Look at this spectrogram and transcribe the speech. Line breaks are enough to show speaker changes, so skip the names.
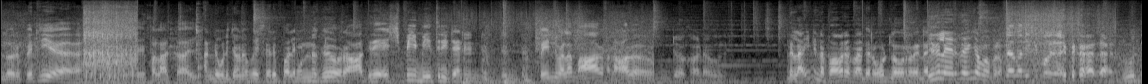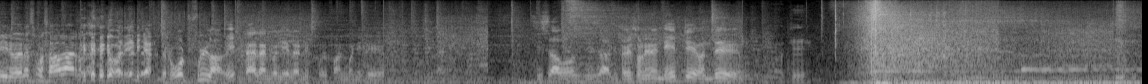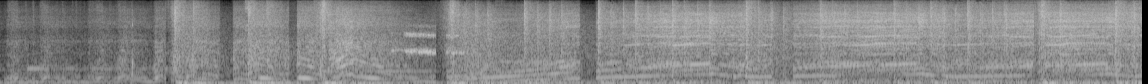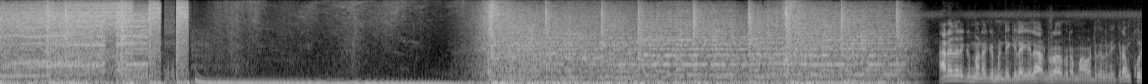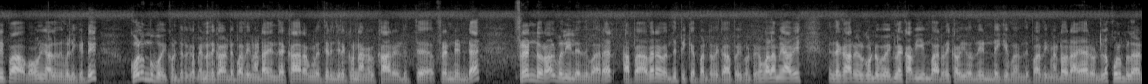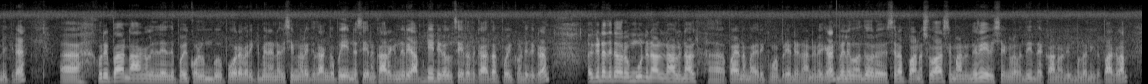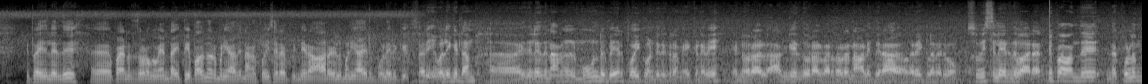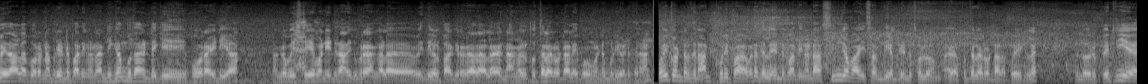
இதில் ஒரு பெரிய பலாக்காய் கண்டுபிடிச்சவன போய் செருப்பால். முன்னுக்கு ஒரு ஆட் இது HP P three ten paint வளம் ஆக ஆக கடவுள். இந்த லைட் இந்த பவரை பார்த்து ரோட்ல ஓடுறது இதுல இருந்து எங்க போறோம்? நூற்றி இருபது சும்மா சாதாரண இந்த ரோட் ஃபுல்லாவே தாய்லாந்து வழியில் அன்னைக்கு போய் ஃபன் பண்ணிட்டு சிசாவோ சிசா அவர் சொன்னேன் நேற்று வந்து ஓகே அனைவருக்கும் வணக்கம். இன்றைக்கு இலங்கையில் அனுராதபுரம் மாவட்டத்தில் நிற்கிறோம். குறிப்பாக வவுனியாளது வெளிக்கிட்டு கொழும்பு போய் கொண்டிருக்கோம் என்னதுக்காண்டு பார்த்தீங்கன்னா இந்த கார் அவங்களுக்கு தெரிஞ்சிருக்கும். நாங்கள் கார் எடுத்த ஃப்ரெண்டுண்ட ஃப்ரெண்ட் ஒரு ஆள் வெளியிலேருந்து வரார். அப்போ அவரை வந்து பிக்கப் பண்ணுறதுக்காக போய் கொண்டிருக்கோம் வளமையாகவே இந்த கார்கள் கொண்டு போய்க்கல. கவியும் பாருது கவி வந்து இன்றைக்கு வந்து பார்த்திங்கன்னா ஒரு ஐயாயிரம் ஒன்றில் கொழும்புல தான் நிற்கிறார் குறிப்பாக நாங்கள் இதிலேருந்து போய் கொழும்பு போகிற வரைக்கும் என்னென்ன விஷயம் நடக்குது அங்கே போய் என்ன செய்யணும் காருக்கு நிறைய அப்டேட்டுகளும் செய்கிறதுக்காக தான் போய் கொண்டிருக்கிறோம். கிட்டத்தட்ட ஒரு மூன்று நாள் நாலு நாள் பயணமாக இருக்கும் அப்படின்னு நான் நினைக்கிறேன். மேலும் வந்து ஒரு சிறப்பான சுவாரஸ்யமான நிறைய விஷயங்களை வந்து இந்த காணொளி மூலம் நீங்கள் பார்க்கலாம். இப்போ இதுலேருந்து பயணத்தை தொடங்க வேண்டாம். இப்போ பதினோரு மணி ஆகுது. நாங்கள் போய் சேர பின்னேரம் ஆறு ஏழு மணி ஆயிரம் போல இருக்குது சரி வலிக்கிட்டம். இதுலேருந்து நாங்கள் மூன்று பேர் போய் கொண்டிருக்கிறோம் ஏற்கனவே. இன்னொரு ஆள் அங்கேருந்து ஒரு ஆள் வரதோட நாலு பேராக வரைக்கில் வருவோம். சுவிஸ்லேருந்து வரார். இப்போ வந்து இந்த கொழும்பு எதால் போகிறோம் அப்படின்ட்டு பார்த்தீங்கன்னா நிகம்பு தான் இன்றைக்கு போகிற ஐடியா. அங்கே போய் ஸ்டே பண்ணிட்டு தான் அதுக்கு பிறகு அங்கே இதுகள் பார்க்குறது. அதால் நாங்கள் புத்தள ரோட்டாலே போக வேண்டும் முடிவு போய் கொண்டிருந்த நான் குறிப்பாக விடதில்லை என்று பார்த்தீங்கன்னா சிங்கவாய் சந்தி அப்படின்ட்டு சொல்லுவோம். புத்தள ரோட்டால் போய்க்கல. இதில் ஒரு பெரிய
